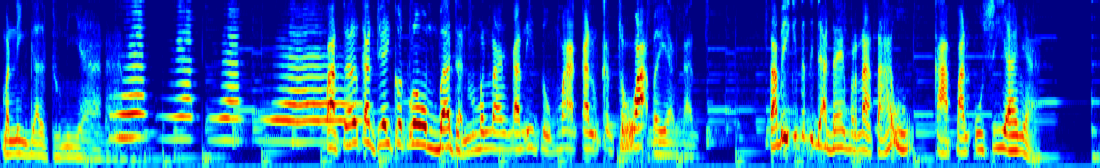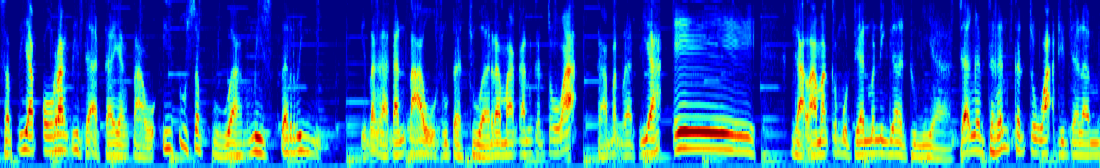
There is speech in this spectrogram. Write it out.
meninggal dunia. Nah. Padahal kan dia ikut lomba dan memenangkan itu, makan kecoa bayangkan. Tapi kita tidak ada yang pernah tahu kapan usianya. Setiap orang tidak ada yang tahu. Itu sebuah misteri. Kita nggak akan tahu sudah juara makan kecoa dapat hadiah. Eh, nggak lama kemudian meninggal dunia. Jangan-jangan kecoa di dalam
